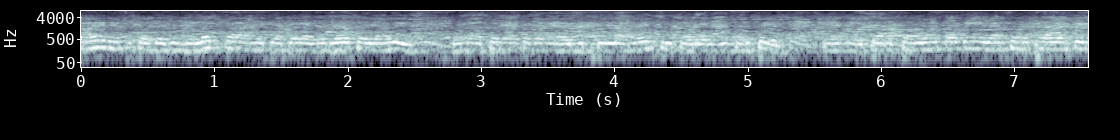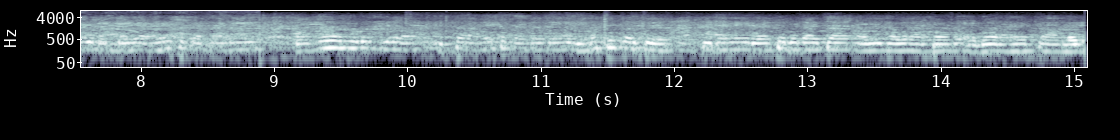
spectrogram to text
काय नेमकं? त्याची झलक काय आहे? ती आपल्याला अनुभवता यावी म्हणून आपण या ठिकाणी आयोजित केलं आहे. श्री तर्फे यांनी तर सर्वांना मी व्यासपीठावरती जी मंडळी आहेत. त्यांना मी मान्यवर म्हणून जे इतर आहेत त्यांना मी विनंती करतोय की त्यांनी व्यासपीठाच्या खाली जाऊन आपण उभं राहायचं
